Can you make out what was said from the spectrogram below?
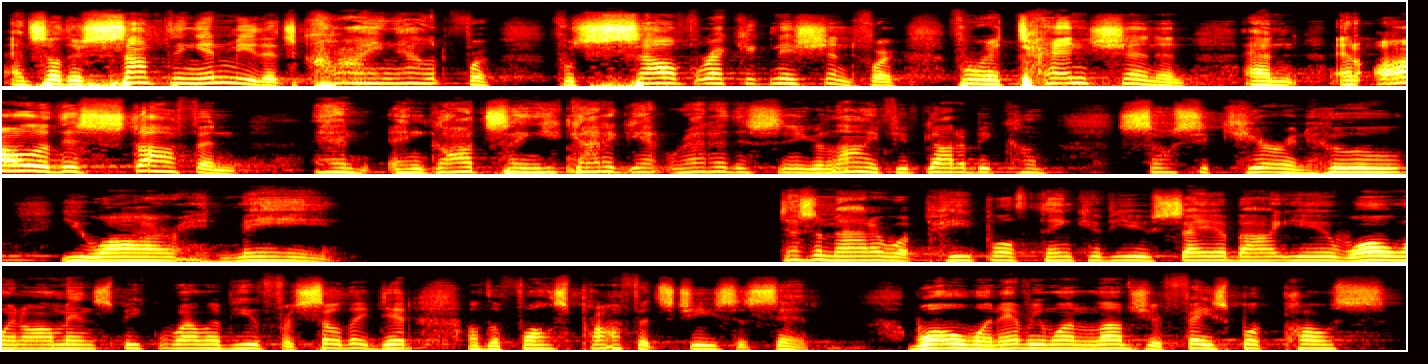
and so there's something in me that's crying out for, for self-recognition, for, for attention and, and, and all of this stuff. And, and, and God's saying, you gotta get rid of this in your life. You've gotta become so secure in who you are in me. Doesn't matter what people think of you, say about you. Woe when all men speak well of you, for so they did of the false prophets, Jesus said. Woe when everyone loves your Facebook posts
